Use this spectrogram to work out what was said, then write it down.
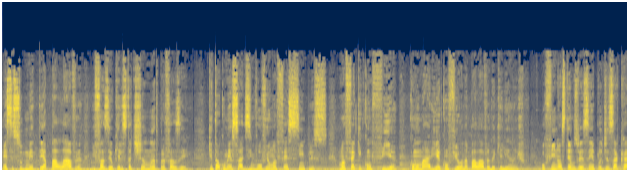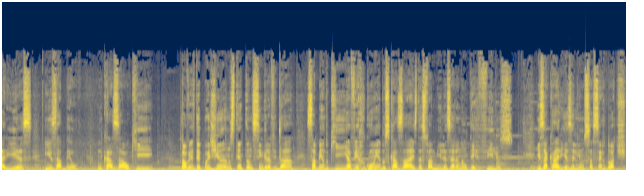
é se submeter à palavra e fazer o que ele está te chamando para fazer. Que tal começar a desenvolver uma fé simples, uma fé que confia, como Maria confiou na palavra daquele anjo? Por fim, nós temos o exemplo de Zacarias e Isabel, um casal que, talvez depois de anos tentando se engravidar, sabendo que a vergonha dos casais, das famílias, era não ter filhos, e Zacarias ali um sacerdote,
